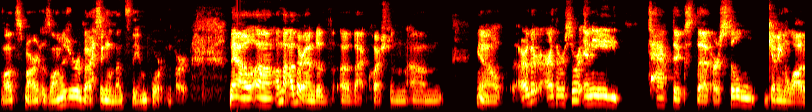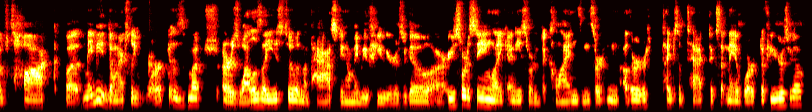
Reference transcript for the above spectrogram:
Well, that's smart. As long as you're revising them, that's the important part. Now, uh, on the other end of, that question, um, you know, are there are there sort of any tactics that are still getting a lot of talk, but maybe don't actually work as much or as well as they used to in the past? You know, maybe a few years ago. Are you sort of seeing like any sort of declines in certain other types of tactics that may have worked a few years ago?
